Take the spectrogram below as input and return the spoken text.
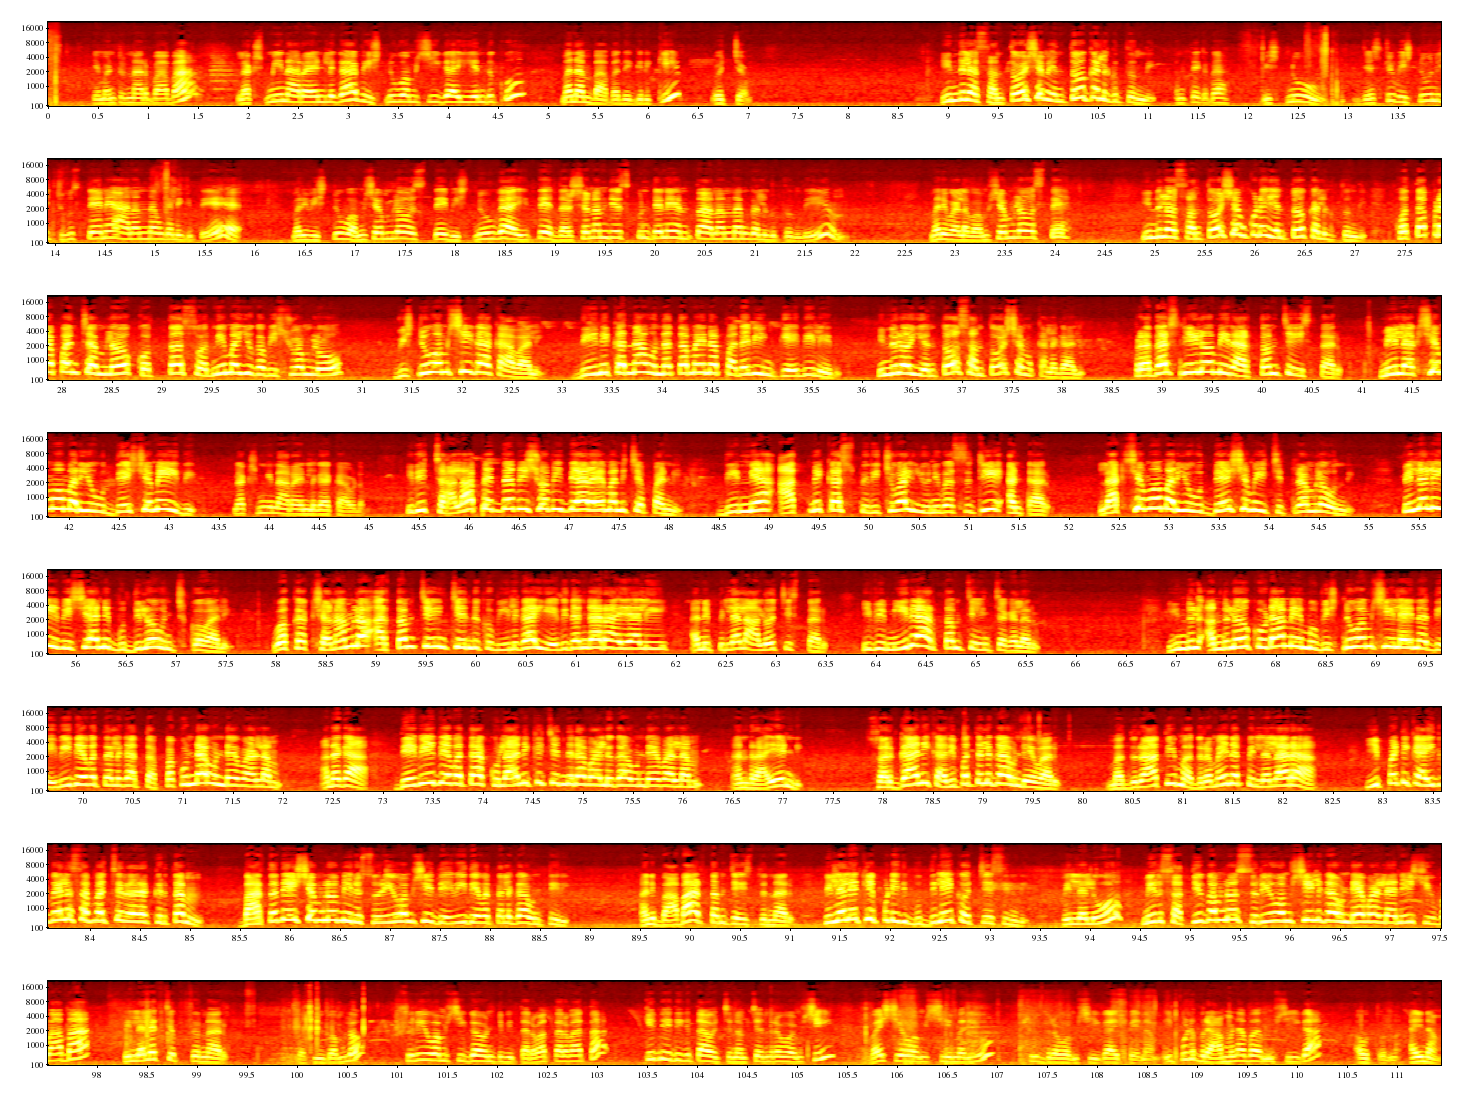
ఏమంటున్నారు బాబా? లక్ష్మీనారాయణలుగా విష్ణువంశీగా అయ్యేందుకు మనం బాబా దగ్గరికి వచ్చాం. ఇందులో సంతోషం ఎంతో కలుగుతుంది. అంతే కదా? విష్ణు జస్ట్ విష్ణువుని చూస్తేనే ఆనందం కలిగితే మరి విష్ణు వంశంలో వస్తే విష్ణువుగా అయితే దర్శనం చేసుకుంటేనే ఎంత ఆనందం కలుగుతుంది. మరి వాళ్ళ వంశంలో వస్తే ఇందులో సంతోషం కూడా ఎంతో కలుగుతుంది. కొత్త ప్రపంచంలో కొత్త స్వర్ణిమయుగ విశ్వంలో విష్ణువంశీగా కావాలి. దీనికన్నా ఉన్నతమైన పదవి ఇంకేదీ లేదు. ఇందులో ఎంతో సంతోషం కలగాలి. ప్రదర్శనలో మీరు అర్థం చేయిస్తారు. మీ లక్ష్యము మరియు ఉద్దేశ్యమే ఇది. లక్ష్మీనారాయణలుగా కావడం. ఇది చాలా పెద్ద విశ్వవిద్యాలయం అని చెప్పండి. దీన్నే ఆత్మిక స్పిరిచువల్ యూనివర్సిటీ అంటారు. లక్ష్యము మరియు ఉద్దేశం ఈ చిత్రంలో ఉంది. పిల్లలు ఈ విషయాన్ని బుద్ధిలో ఉంచుకోవాలి. ఒక క్షణంలో అర్థం చేయించేందుకు వీలుగా ఏ విధంగా రాయాలి అని పిల్లలు ఆలోచిస్తారు. ఇవి మీరే అర్థం చేయించగలరు. ఇందులో అందులో కూడా మేము విష్ణువంశీలైన దేవతలుగా తప్పకుండా ఉండేవాళ్ళం. అనగా దేవీ దేవత కులానికి చెందిన వాళ్ళుగా ఉండేవాళ్ళం అని రాయండి. స్వర్గానికి అధిపతులుగా ఉండేవారు. మధురాతి మధురమైన పిల్లలారా. ఇప్పటికి ఐదు వేల సంవత్సరాల క్రితం భారతదేశంలో మీరు సూర్యవంశీ దేవీ దేవతలుగా ఉంటిరి అని బాబా అర్థం చేస్తున్నారు పిల్లలకి ఇప్పుడు ఇది బుద్ధిలోకి వచ్చేసింది. పిల్లలు మీరు సత్యుగంలో సూర్యవంశీలుగా ఉండేవాళ్ళని శివబాబా పిల్లలకు చెప్తున్నారు. సత్యుగంలో సూర్యవంశీగా ఉంటివి. తర్వాత తర్వాత కింది దిగుతా వచ్చినాం. చంద్రవంశీ వైశ్యవంశీ మరియు శూద్రవంశీగా అయిపోయినాం. ఇప్పుడు బ్రాహ్మణ వంశీగా అవుతున్నాం. అయినాం.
